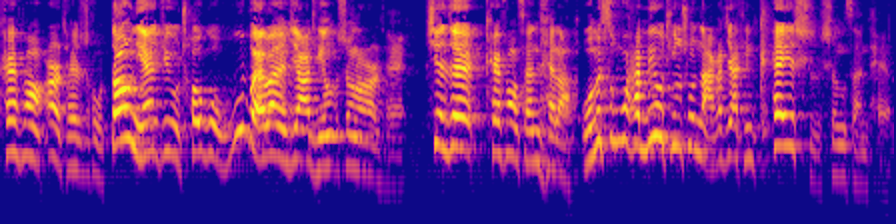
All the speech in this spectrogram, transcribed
开放二胎之后，当年就有超过五百万家庭生了二胎。现在开放三胎了，我们似乎还没有听说哪个家庭开始生三胎了。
